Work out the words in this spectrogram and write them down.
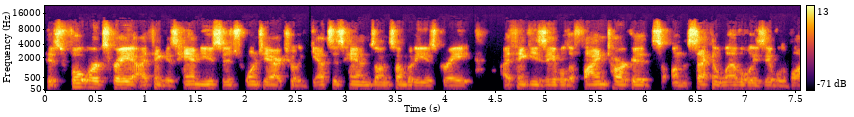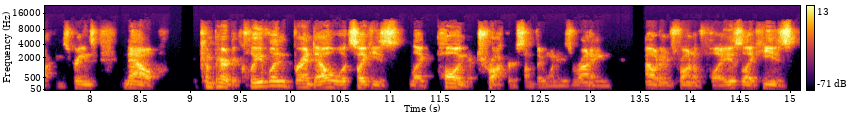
his footwork's great. I think his hand usage, once he actually gets his hands on somebody, is great. I think he's able to find targets on the second level. He's able to block in screens. Now, compared to Cleveland, Brandel looks like he's like pulling a truck or something when he's running out in front of plays. Like he's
